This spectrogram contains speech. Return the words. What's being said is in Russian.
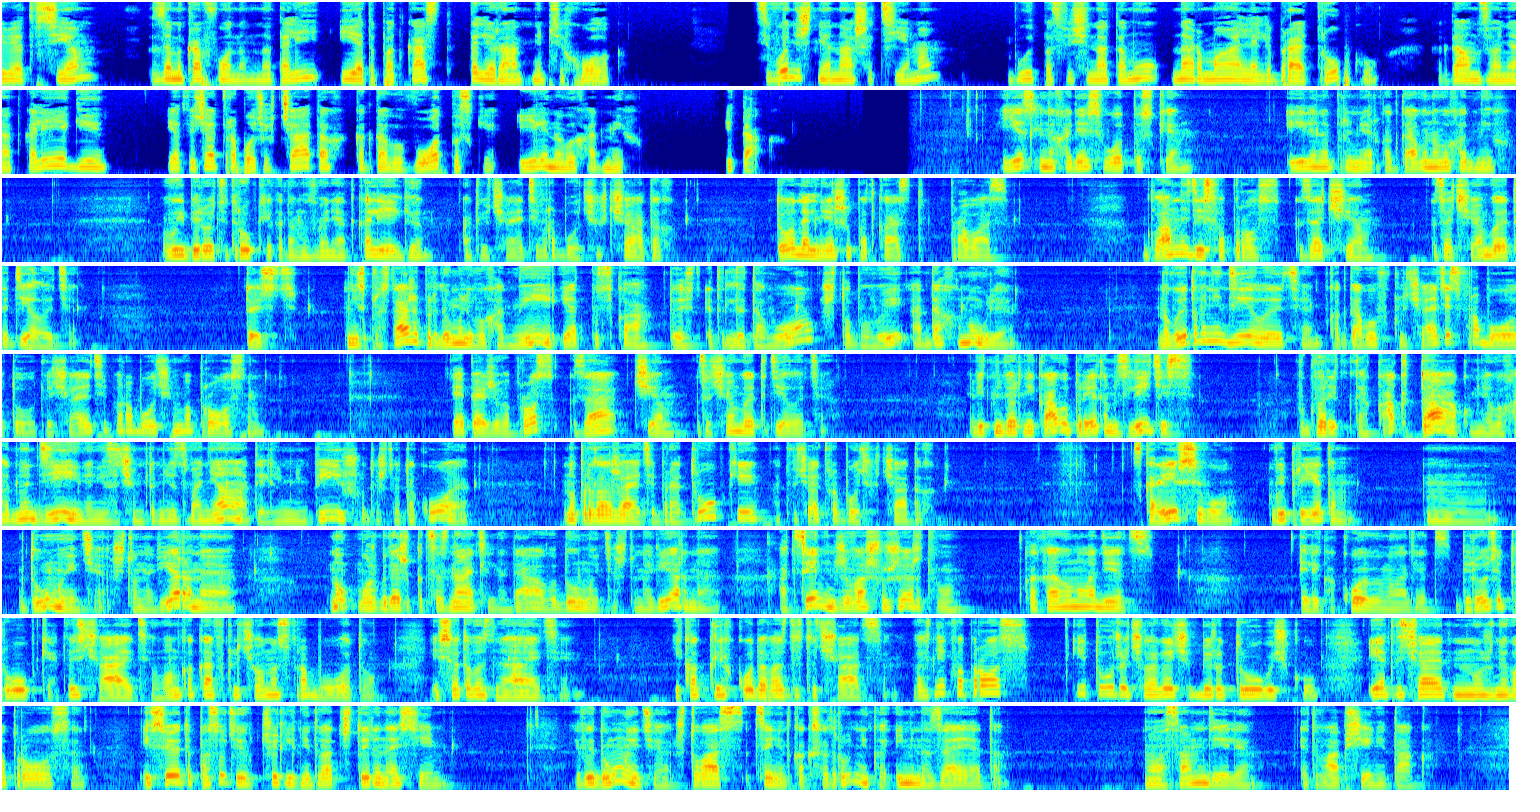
привет всем! За микрофоном Натали, и это подкаст «Толерантный психолог». Сегодняшняя наша тема будет посвящена тому, нормально ли брать трубку, когда вам звонят коллеги, и отвечать в рабочих чатах, когда вы в отпуске или на выходных. Итак, если находясь в отпуске, или, например, когда вы на выходных, вы берете трубки, когда вам звонят коллеги, отвечаете в рабочих чатах – то дальнейший подкаст про вас. Главный здесь вопрос – зачем? Зачем вы это делаете? То есть неспроста же придумали выходные и отпуска. То есть это для того, чтобы вы отдохнули. Но вы этого не делаете, когда вы включаетесь в работу, отвечаете по рабочим вопросам. И опять же вопрос, зачем? Зачем вы это делаете? Ведь наверняка вы при этом злитесь, вы говорите, да как так, у меня выходной день, они зачем-то мне звонят или мне пишут, да что такое. Но продолжаете брать трубки, отвечать в рабочих чатах. Скорее всего, вы при этом м- думаете, что, наверное, ну, может быть, даже подсознательно, да, вы думаете, что, наверное, оценит же вашу жертву. Какая вы молодец. Или какой вы молодец. Берете трубки, отвечаете, вон какая включенность в работу. И все это вы знаете и как легко до вас достучаться. Возник вопрос, и тут же человечек берет трубочку и отвечает на нужные вопросы. И все это, по сути, чуть ли не 24 на 7. И вы думаете, что вас ценят как сотрудника именно за это. Но на самом деле это вообще не так.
